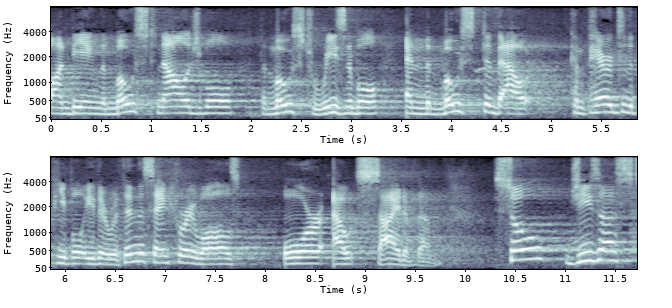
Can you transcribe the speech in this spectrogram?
on being the most knowledgeable, the most reasonable, and the most devout compared to the people either within the sanctuary walls or outside of them. So Jesus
